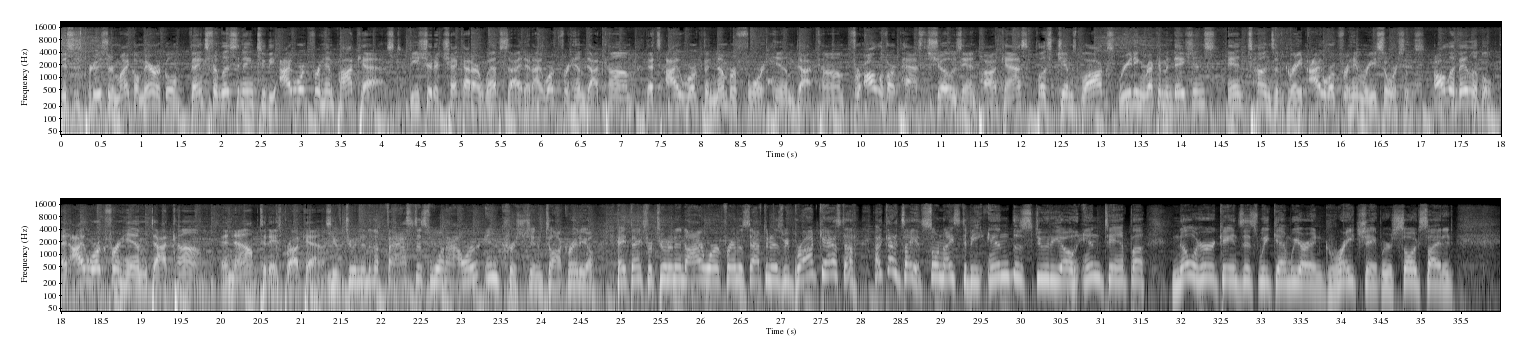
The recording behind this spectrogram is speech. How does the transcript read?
This is producer Michael Miracle. Thanks for listening to the I Work for Him podcast. Be sure to check out our website at iworkforhim.com. That's I work the number for him.com for all of our past shows and podcasts, plus Jim's blogs, reading recommendations, and tons of great I Work for Him resources. All available at iworkforhim.com. And now, today's broadcast. You've tuned into the fastest one hour in Christian talk radio. Hey, thanks for tuning into I Work for Him this afternoon as we broadcast out. I got to tell you, it's so nice to be in the studio in Tampa. No hurricanes this weekend. We are in great shape. We're so excited.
